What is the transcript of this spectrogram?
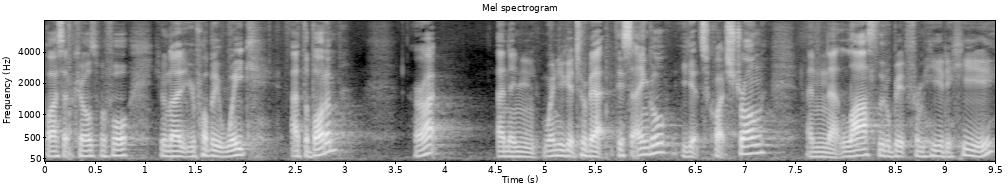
bicep curls before, you'll know that you're probably weak at the bottom, all right? And then when you get to about this angle, you get quite strong. And that last little bit from here to here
